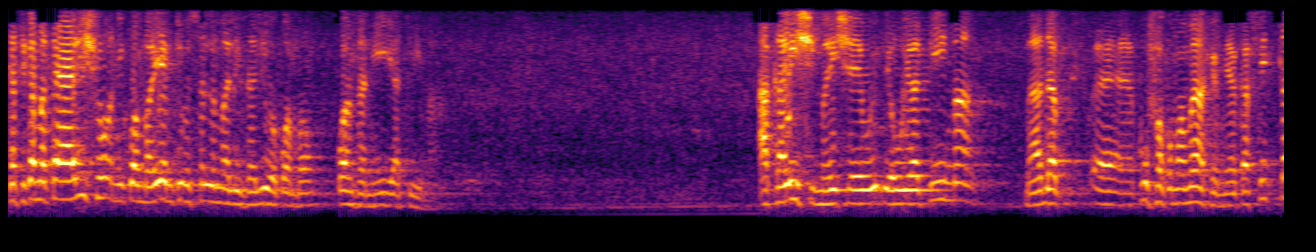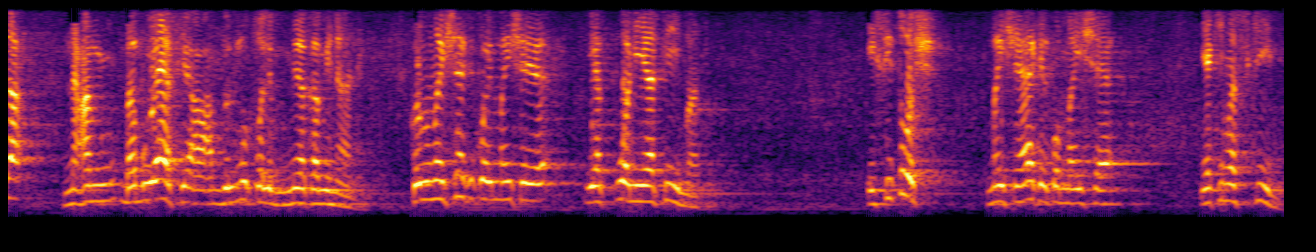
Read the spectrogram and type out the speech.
Katika matayarisho ni kwamba yeye mtume sallam alizaliwa kwamba kwanza ni yatima. Akaishi maisha ya uyatima baada ya kufa kwa mama yake miaka sita na babu yake Abdul Muttalib miaka minane. Kwa hivyo maisha yake kwa maisha ya, ya kuwa ni yatima tu. Isitoshe maisha yake yalikuwa maisha ya kimaskini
